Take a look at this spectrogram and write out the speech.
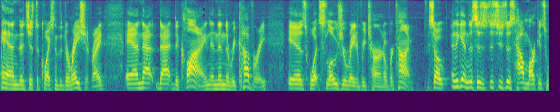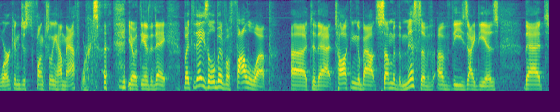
And it's just a question of the duration, right? And that, that decline and then the recovery is what slows your rate of return over time. So, and again, this is this is just how markets work and just functionally how math works, you know, at the end of the day. But today is a little bit of a follow up uh, to that, talking about some of the myths of, of these ideas that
